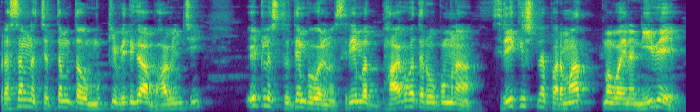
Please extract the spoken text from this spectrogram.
ప్రసన్న చిత్తంతో ముఖ్య విధిగా భావించి ఇట్లు స్థుతింపవలను శ్రీమద్ భాగవత రూపమున శ్రీకృష్ణ పరమాత్మవైన నీవే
